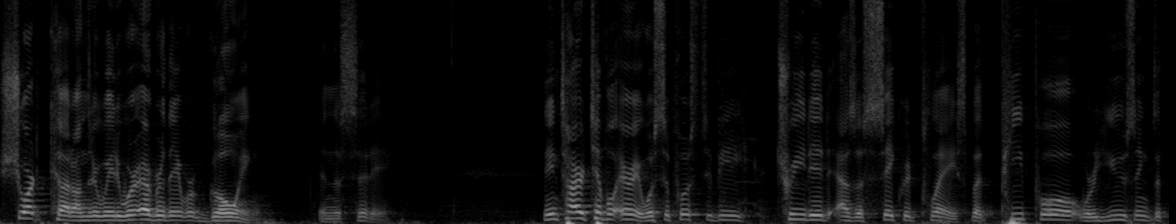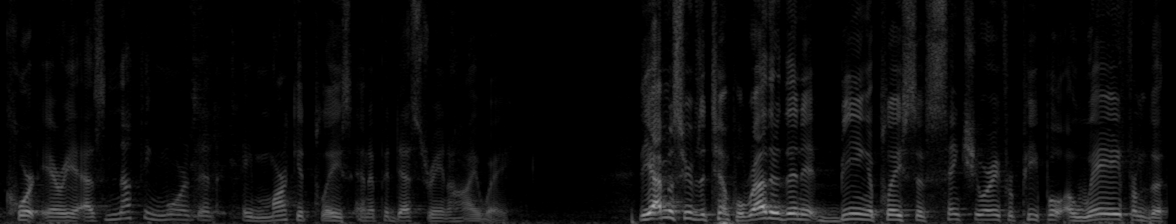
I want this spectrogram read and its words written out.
shortcut on their way to wherever they were going in the city. The entire temple area was supposed to be treated as a sacred place, but people were using the court area as nothing more than a marketplace and a pedestrian highway. The atmosphere of the temple, rather than it being a place of sanctuary for people away from the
